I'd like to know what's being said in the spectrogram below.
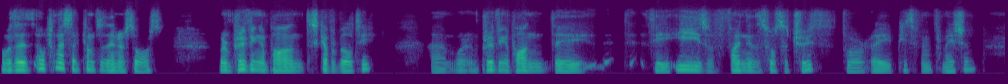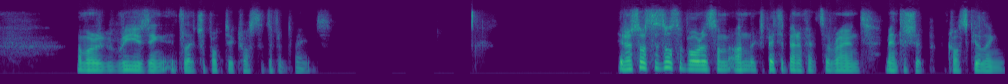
With the openness that comes with inner source, we're improving upon discoverability. Um, we're improving upon the, the ease of finding the source of truth for a piece of information. And we're reusing intellectual property across the different domains. Inner source has also brought us some unexpected benefits around mentorship, cross-skilling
